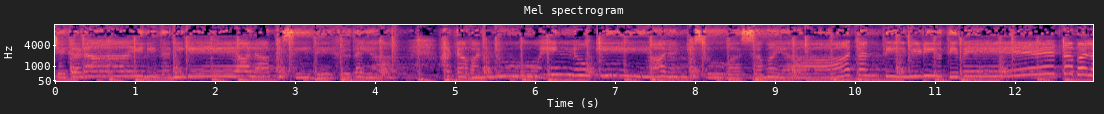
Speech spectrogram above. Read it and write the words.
ಗೆಜ್ಜೆಗಳ ಇನಿದನಿಗೆ ಆಲಾಪಿಸಿದೆ ಹೃದಯ ಹಠವನ್ನು ಹಿನ್ನೂಕಿ ಆಲಂಗಿಸುವ ಸಮಯ ತಂತಿ ಮಿಡಿಯುತ್ತಿವೆ, ತಬಲ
